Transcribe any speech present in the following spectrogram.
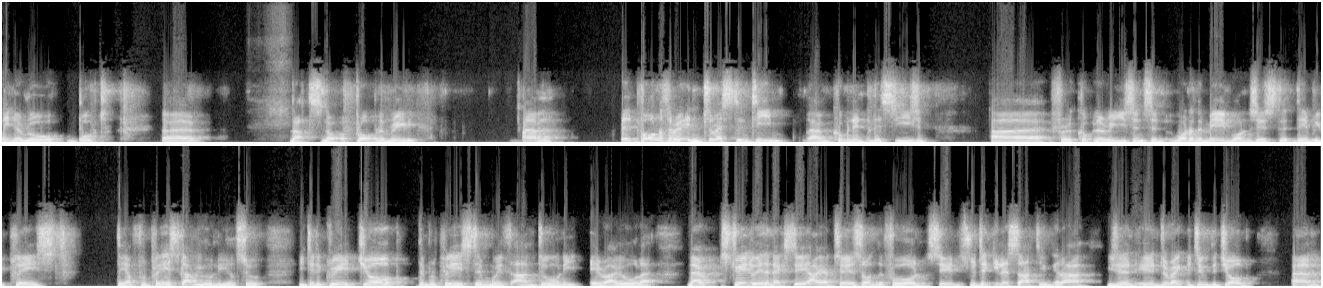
in a row, but uh, that's not a problem really. Um, Bournemouth are an interesting team um, coming into this season uh, for a couple of reasons, and one of the main ones is that they replaced they have replaced Gary O'Neil, so he did a great job. They've replaced him with Andoni Iraola. Now, straight away the next day, I had Terza on the phone saying it's ridiculous that you know, he's earned, earned the right to do the job. Um,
